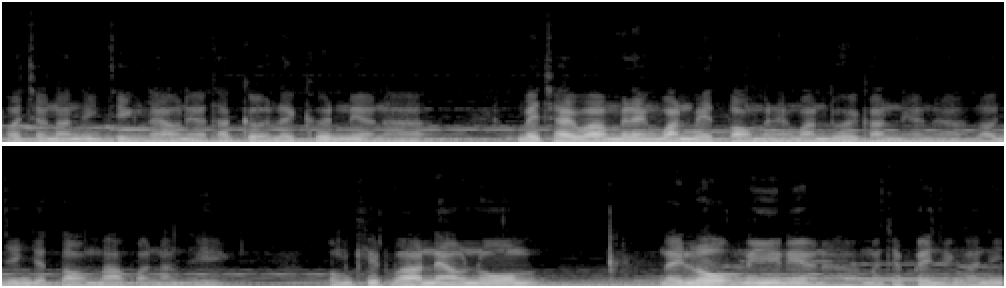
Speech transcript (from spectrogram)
เพราะฉะนั้นจริง ๆ แล้วเนี่ยถ้าเกิดอะไรขึ้นเนี่ยนะฮะไม่ใช่ว่าแมลงวันไม่ตอมแมลงวันด้วยกันเนี่ยนะเรายิ่งจะตอมมากกว่านั้นอีก ผมคิดว่าแนวโน้มในโลกนี้เนี่ยนะมันจะเป็นอย่างนั้นจ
